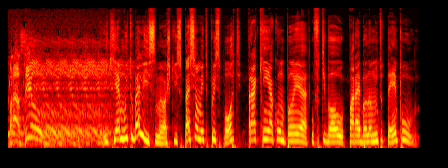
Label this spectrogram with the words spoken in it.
Brasil! E que é muito belíssima, eu acho que especialmente pro esporte, para quem acompanha o futebol paraibano há muito tempo,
